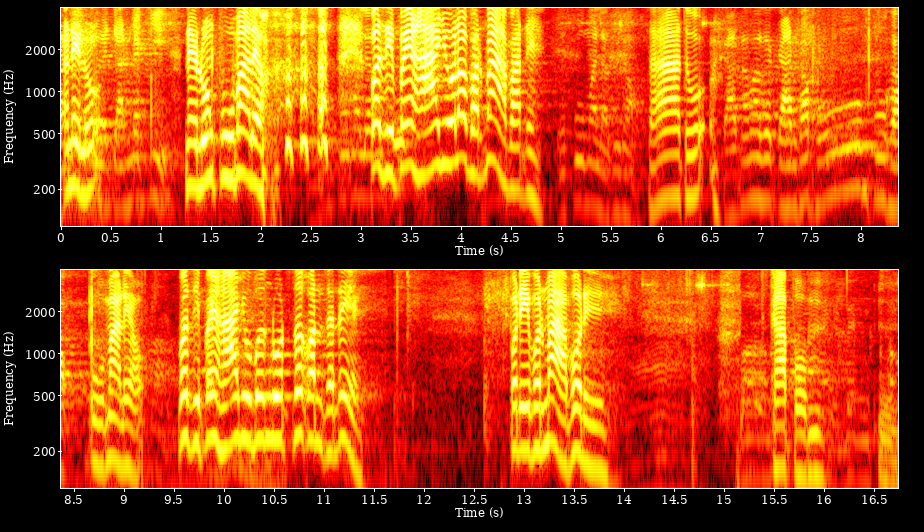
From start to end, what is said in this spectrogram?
อันนี้หลวงอาจารย์แม็กกี้ในหลวงปู่มาแล้ว ว่าสิไปหาอยู่แล้วบัดมาบัดนี่เดี๋ยว ปูมาแล้วพี่น้องสาธุกรารนมัสการครับผมปูครับปู่มาแล้วว่าสิไปหาอยู่เบิงรถซะก่อนสันนี่พอดีเพิ่นมาพอดี ครับผมอืม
